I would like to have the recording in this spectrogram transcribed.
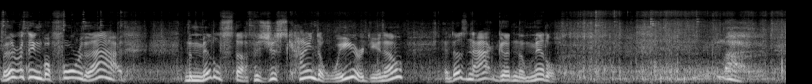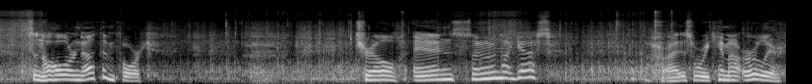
But everything before that, the middle stuff is just kind of weird, you know? It doesn't act good in the middle. Ah, it's an all or nothing fork. Trail ends soon, I guess. All right, this is where we came out earlier.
